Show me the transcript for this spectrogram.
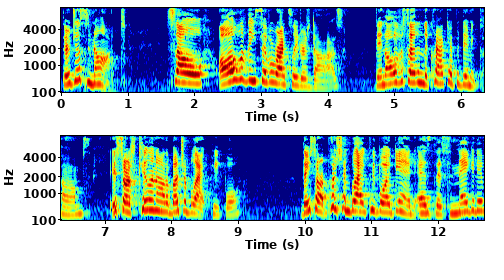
They're just not. So all of these civil rights leaders dies. Then all of a sudden the crack epidemic comes. It starts killing out a bunch of black people they start pushing black people again as this negative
